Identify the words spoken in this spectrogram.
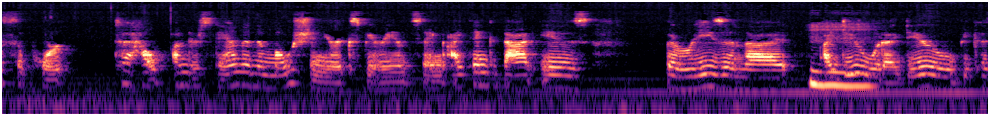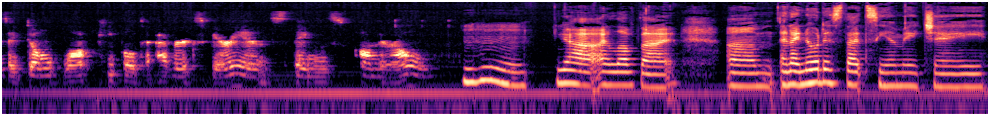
support to help understand an emotion you're experiencing. I think that is the reason that mm-hmm. I do mm-hmm. what I do because I don't want people to ever experience things on their own. Mm-hmm. Yeah, I love that. Um, and I noticed that CMHA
